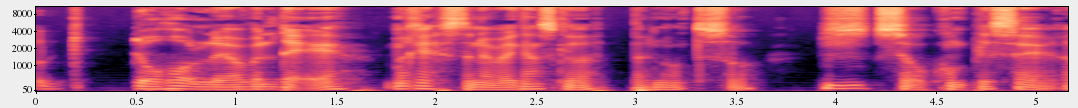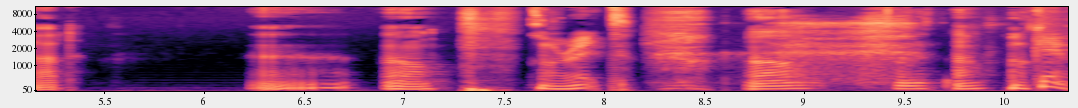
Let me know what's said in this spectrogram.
och då håller jag väl det. Men resten är väl ganska öppen och inte så, Mm. så komplicerad. Eh, ja. All right. Ja. Ja. Okej,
